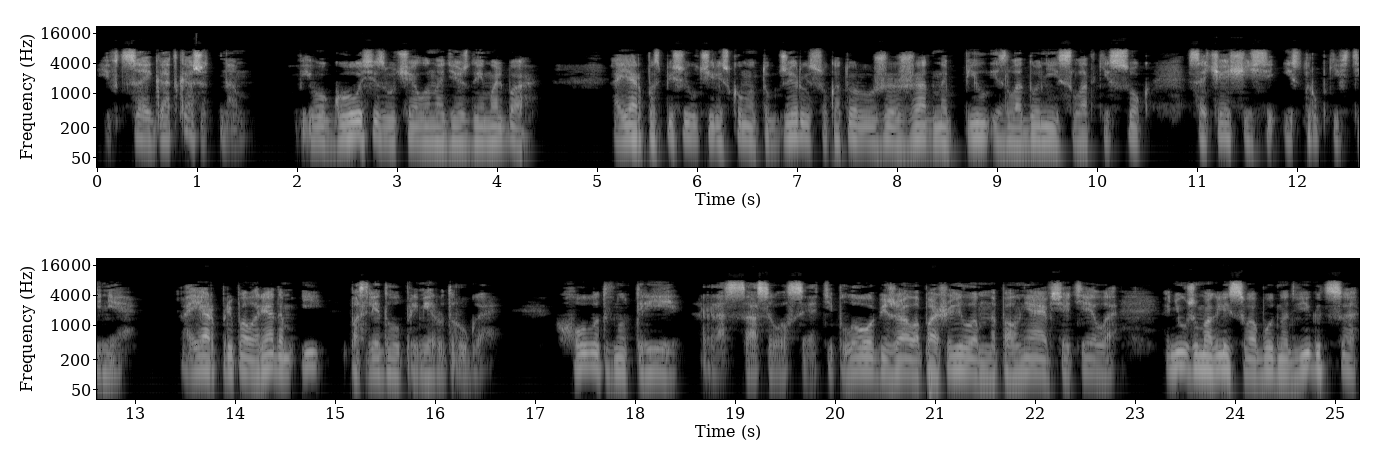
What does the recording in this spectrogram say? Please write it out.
Ивцайга откажет нам?» В его голосе звучала надежда и мольба. Аяр поспешил через комнату к Джервису, который уже жадно пил из ладоней сладкий сок, сочащийся из трубки в стене. Аяр припал рядом и последовал примеру друга. Холод внутри рассасывался, тепло бежало по жилам, наполняя все тело. Они уже могли свободно двигаться,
